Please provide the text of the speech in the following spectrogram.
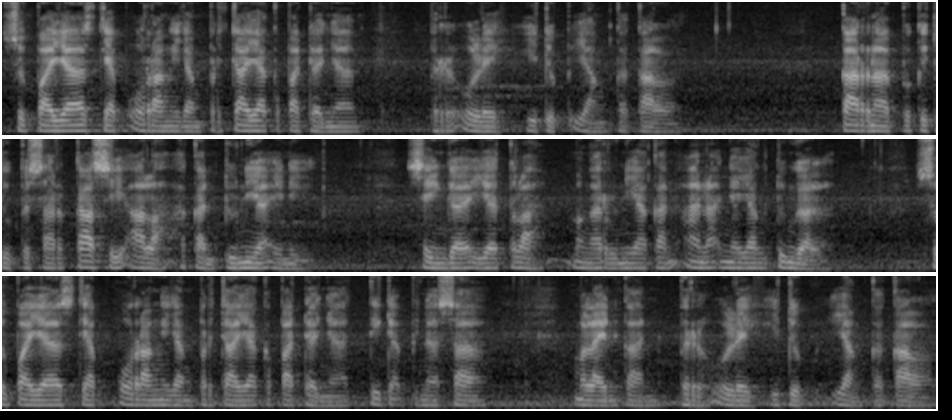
supaya setiap orang yang percaya kepadanya beroleh hidup yang kekal karena begitu besar kasih Allah akan dunia ini, sehingga ia telah mengaruniakan anaknya yang tunggal, supaya setiap orang yang percaya kepadanya tidak binasa, melainkan beroleh hidup yang kekal.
